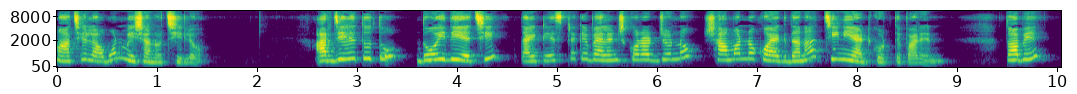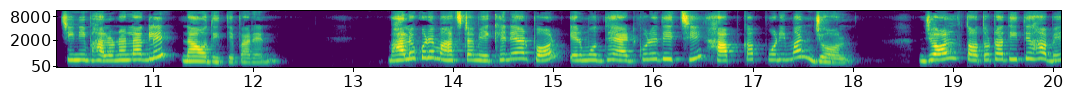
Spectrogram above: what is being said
মাছে লবণ মেশানো ছিল। আর যেহেতু দই দিয়েছি তাই টেস্টটাকে ব্যালেন্স করার জন্য সামান্য কয়েক দানা চিনি অ্যাড করতে পারেন। তবে চিনি ভালো না লাগলে নাও দিতে পারেন। ভালো করে মাছটা মেখে নেওয়ার পর এর মধ্যে অ্যাড করে দিচ্ছি হাফ কাপ পরিমাণ জল। জল ততটা দিতে হবে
